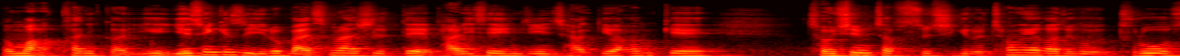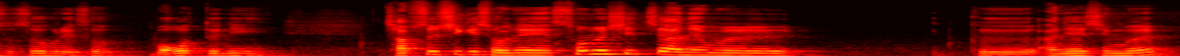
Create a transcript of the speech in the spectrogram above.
너무 악하니까 예수님께서 이런 말씀하실 때 바리새인들이 자기와 함께 점심 잡수시기를 청해 가지고 들어오셔서 그래서 먹었더니 잡수시기 전에 손을 씻지 아니함을 그 아니하심을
